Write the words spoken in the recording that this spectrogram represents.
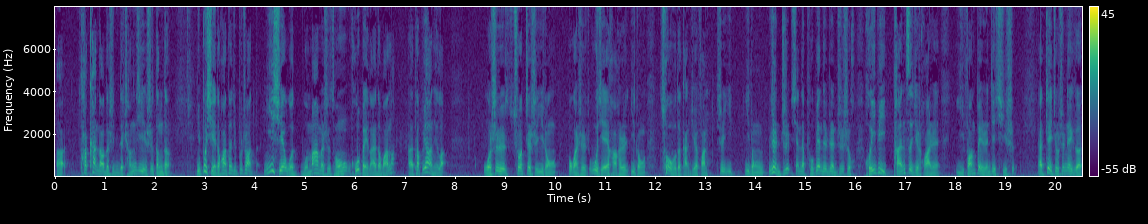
啊，他看到的是你的成绩是等等，你不写的话，他就不知道。你写我我妈妈是从湖北来的，完了啊，他不要你了。我是说这是一种。不管是误解也好，还是一种错误的感觉，反正是一一种认知。现在普遍的认知是回避谈自己是华人，以防被人家歧视。啊，这就是那个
